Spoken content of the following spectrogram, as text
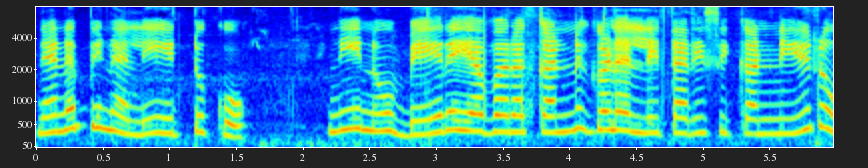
ನೆನಪಿನಲ್ಲಿ ಇಟ್ಟುಕೋ, ನೀನು ಬೇರೆಯವರ ಕಣ್ಣುಗಳಲ್ಲಿ ತರಿಸಿ ಕಣ್ಣೀರು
